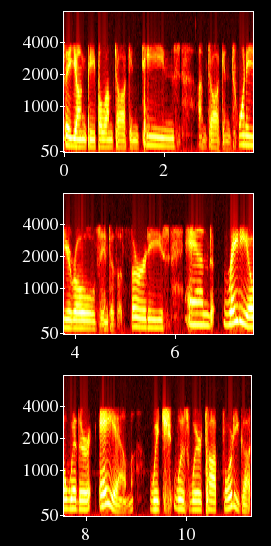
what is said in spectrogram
say young people, I'm talking teens, I'm talking 20 year olds into the 30s, and radio, whether AM which was where Top 40 got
